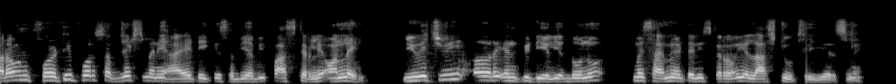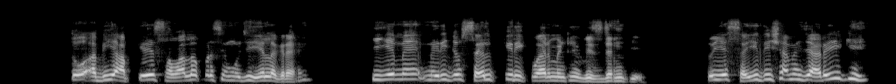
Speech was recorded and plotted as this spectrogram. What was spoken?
अराउंड फोर्टी फोर सब्जेक्ट्स मैंने आईआईटी के सभी अभी पास कर लिए ऑनलाइन। यूएचवी और एनपीटीएल ये दोनों मैं साइमल्टेनियस कर रहा हूँ, ये लास्ट टू थ्री इयर्स में। तो अभी आपके सवालों पर से मुझे ये लग रहा है कि ये मैं मेरी जो सेल्फ की रिक्वायरमेंट है विजडम की तो ये सही दिशा में जा रही है कि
